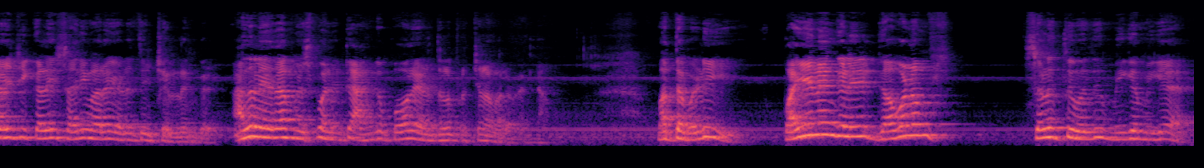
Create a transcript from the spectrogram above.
வேஜிக்களை சரிவர எடுத்து செல்லுங்கள். அதில் ஏதாவது மிஸ் பண்ணிவிட்டு அங்கே போகிற இடத்துல பிரச்சனை வர வேண்டாம். மற்றபடி பயணங்களில் கவனம் செலுத்துவது மிக மிக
